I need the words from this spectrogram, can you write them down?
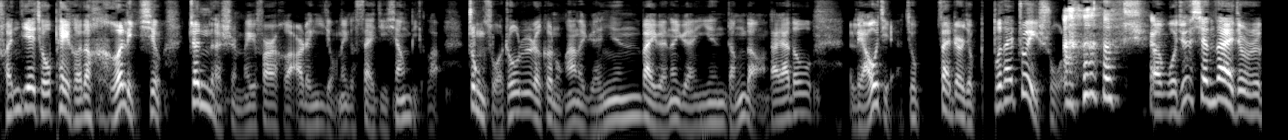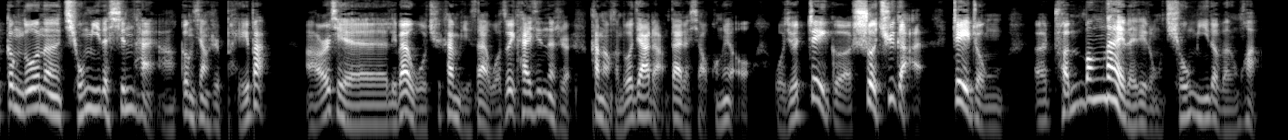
传接球配合的合理性，真的是没法和二零一九那个赛季相比了。众所周知的各种各样的原因、外援的原因等等，大家都了解，就在这儿就不再赘述了。呃，我觉得现在就是更多呢，球迷的心态啊，更像是陪伴。啊，而且礼拜五去看比赛，我最开心的是看到很多家长带着小朋友。我觉得这个社区感，这种呃传帮带的这种球迷的文化，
